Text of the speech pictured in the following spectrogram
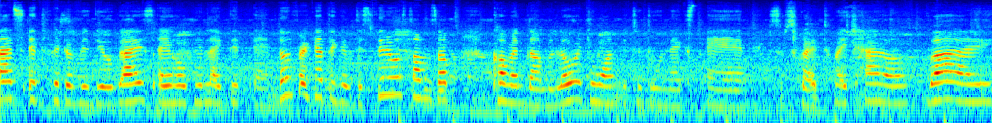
that's it for the video guys. I hope you liked it and don't forget to give this video a thumbs up, comment down below what you want me to do next and subscribe to my channel. Bye!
